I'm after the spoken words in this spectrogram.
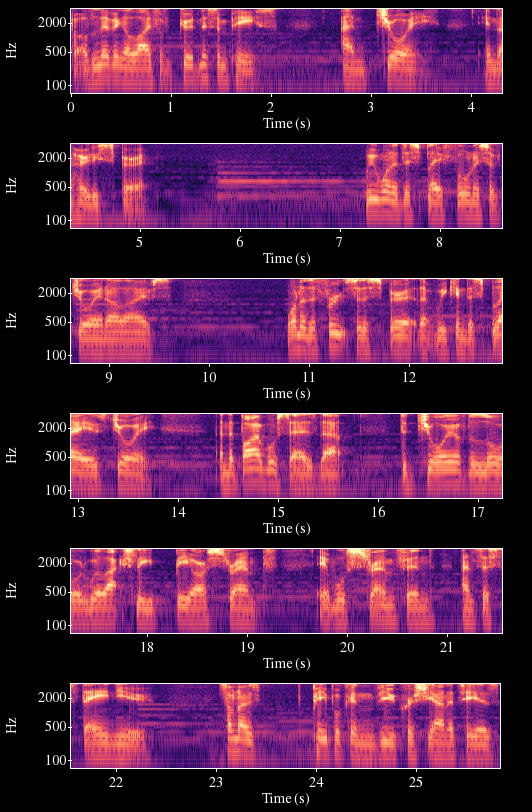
but of living a life of goodness and peace and joy in the Holy Spirit. We want to display fullness of joy in our lives. One of the fruits of the Spirit that we can display is joy. And the Bible says that the joy of the Lord will actually be our strength, it will strengthen and sustain you. Sometimes people can view Christianity as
